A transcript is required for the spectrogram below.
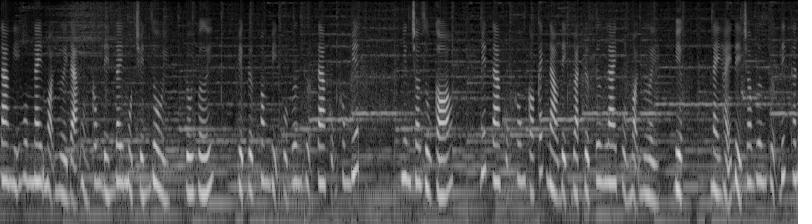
Ta nghĩ hôm nay mọi người đã hưởng công đến đây một chuyến rồi. Đối với việc được phong vị của vương thượng ta cũng không biết. Nhưng cho dù có, biết ta cũng không có cách nào định đoạt được tương lai của mọi người. Việc này hãy để cho vương thượng đích thân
